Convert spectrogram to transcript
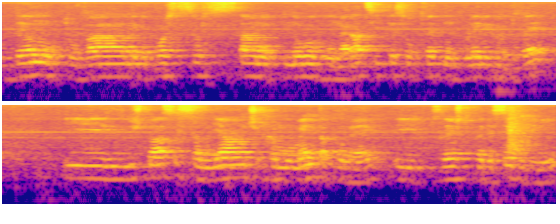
Отделно от това, мегаполисите са съставени от много агломерации, те съответно от големи градове. И лично аз се съмнявам, че към момента поне и следващите 50 години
